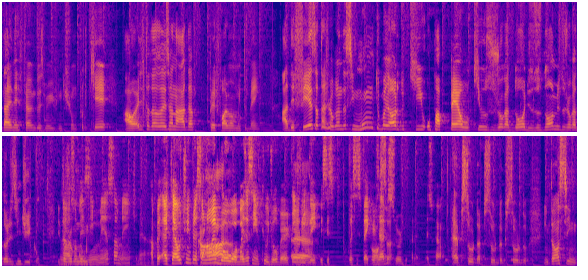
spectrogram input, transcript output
da NFL em 2021, porque a OL toda lesionada performa muito bem. A defesa tá jogando assim muito melhor do que o papel que os jogadores, os nomes dos jogadores indicam. E tá Nossa, jogando mas muito... imensamente, né? É que a última impressão cara... não é boa, mas assim, o que o Joe Bear tem é... feito aí com esses, com esses Packers é Nossa. é absurdo, cara. É surreal. É absurdo, absurdo, absurdo. Então, assim,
